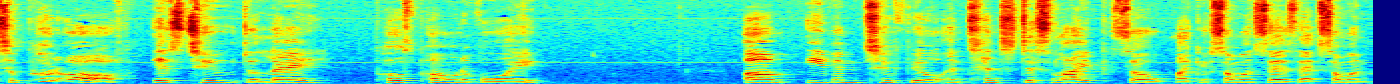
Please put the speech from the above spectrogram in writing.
to put off is to delay, postpone, avoid, um, even to feel intense dislike. So, like if someone says that someone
